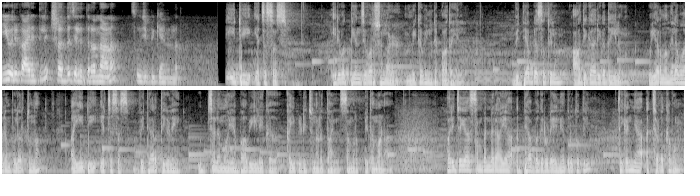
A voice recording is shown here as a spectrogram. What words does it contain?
ഈ ഒരു കാര്യത്തിൽ ശ്രദ്ധ ചെലുത്തണമെന്നാണ് സൂചിപ്പിക്കാനുള്ളത്. ഇരുപത്തിയഞ്ച് വർഷങ്ങൾ മികവിന്റെ പാതയിൽ വിദ്യാഭ്യാസത്തിലും ആധികാരികതയിലും ഉയർന്ന നിലവാരം പുലർത്തുന്ന I T H S S വിദ്യാർത്ഥികളെ ഉജ്ജ്വലമായ ഭാവിയിലേക്ക് കൈപിടിച്ചു നടത്താൻ സമർപ്പിതമാണ്. പരിചയസമ്പന്നരായ അധ്യാപകരുടെ നേതൃത്വത്തിൽ തികഞ്ഞ അച്ചടക്കവും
